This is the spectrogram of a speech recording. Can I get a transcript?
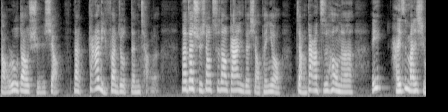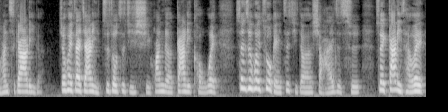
导入到学校，那咖喱饭就登场了。那在学校吃到咖喱的小朋友长大之后呢，诶，还是蛮喜欢吃咖喱的。就会在家里制作自己喜欢的咖喱口味，甚至会做给自己的小孩子吃，所以咖喱才会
